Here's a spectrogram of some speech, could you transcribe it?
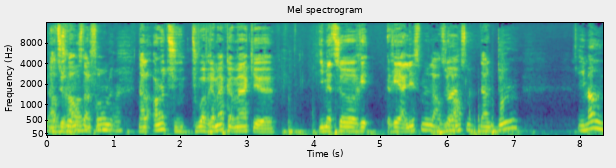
l'endurance, dans le fond, là. ouais. dans le 1, tu, tu vois vraiment comment que ils mettent ça ré- réalisme là, l'endurance là. Dans le 2, Il manque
